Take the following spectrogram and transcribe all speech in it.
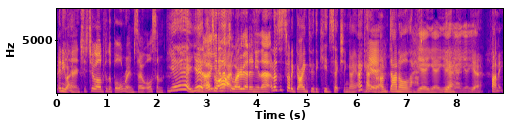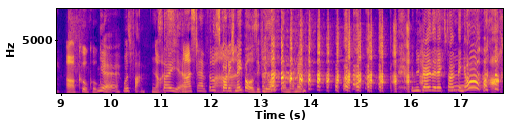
Anyway. Yeah, and she's too old for the ballroom. So awesome. Yeah, yeah, you know, that's you right. don't have to worry about any of that. And I was just sort of going through the kids section, going, okay, Yeah. I've done all that. Yeah, yeah, yeah, yeah, yeah, yeah. Funny. Oh, cool, cool, cool. Yeah, it was fun. Nice. So yeah, Nice to have little Scottish fun. meatballs if you like them. I mean, when you go the next time, think, oh, ah,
